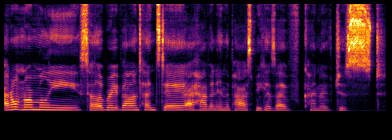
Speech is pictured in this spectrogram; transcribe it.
I don't normally celebrate Valentine's Day. I haven't in the past because I've kind of just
